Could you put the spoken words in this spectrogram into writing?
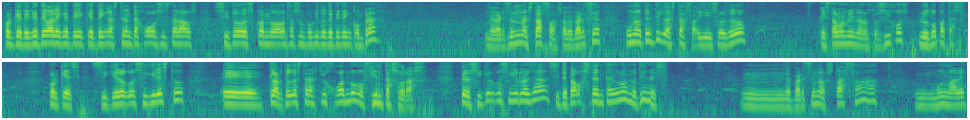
Porque de qué te vale que, te- que tengas 30 juegos instalados si todos cuando avanzas un poquito te piden comprar me parece una estafa, o sea, me parece una auténtica estafa y sobre todo que estamos viendo a nuestros hijos ludópatas. Porque es, si quiero conseguir esto, eh, claro, tengo que estar aquí jugando 200 horas. Pero si quiero conseguirlo ya, si te pago 70 euros, lo tienes. Mm, me parece una estafa muy mal, ¿eh?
